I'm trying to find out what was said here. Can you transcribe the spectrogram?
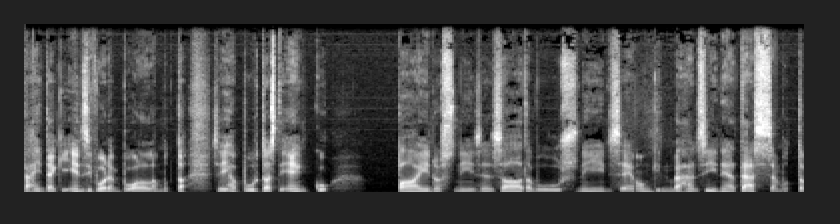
vähintäänkin ensi vuoden puolella, mutta se ihan puhtaasti enkku painos, niin sen saatavuus, niin se onkin vähän siinä ja tässä, mutta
